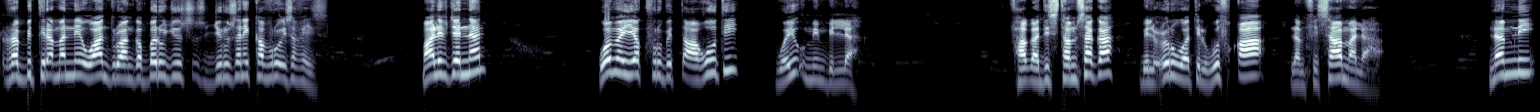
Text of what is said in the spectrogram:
rabbitti hin amannee waan duraan gabbaruu jiru sani kafruu isa feessa. Maaliif jennaan ومن يكفر بالطاغوت ويؤمن بالله فقد استمسك بالعروة الوثقى لا انفصام لها نمني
